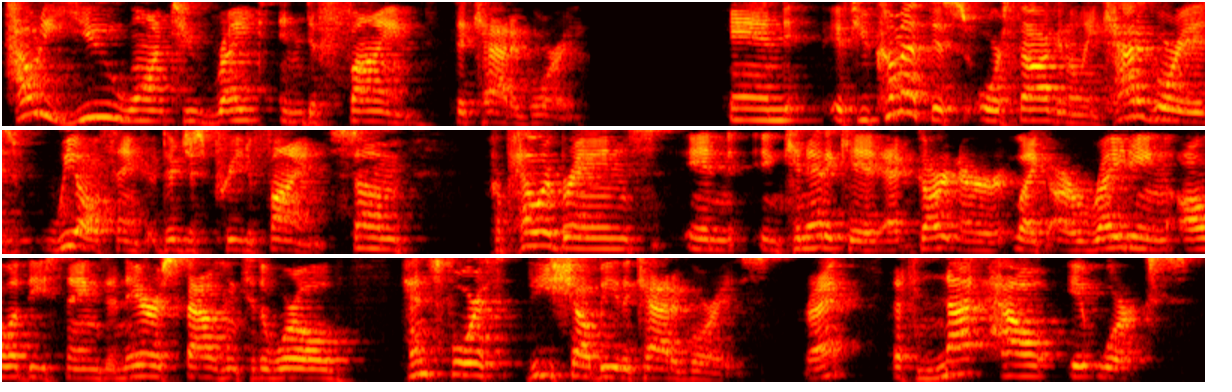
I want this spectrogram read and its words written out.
how do you want to write and define the category. And if you come at this orthogonally, categories we all think they're just predefined. Some propeller brains in, in Connecticut at Gartner like are writing all of these things and they are espousing to the world, henceforth, these shall be the categories, right? That's not how it works.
